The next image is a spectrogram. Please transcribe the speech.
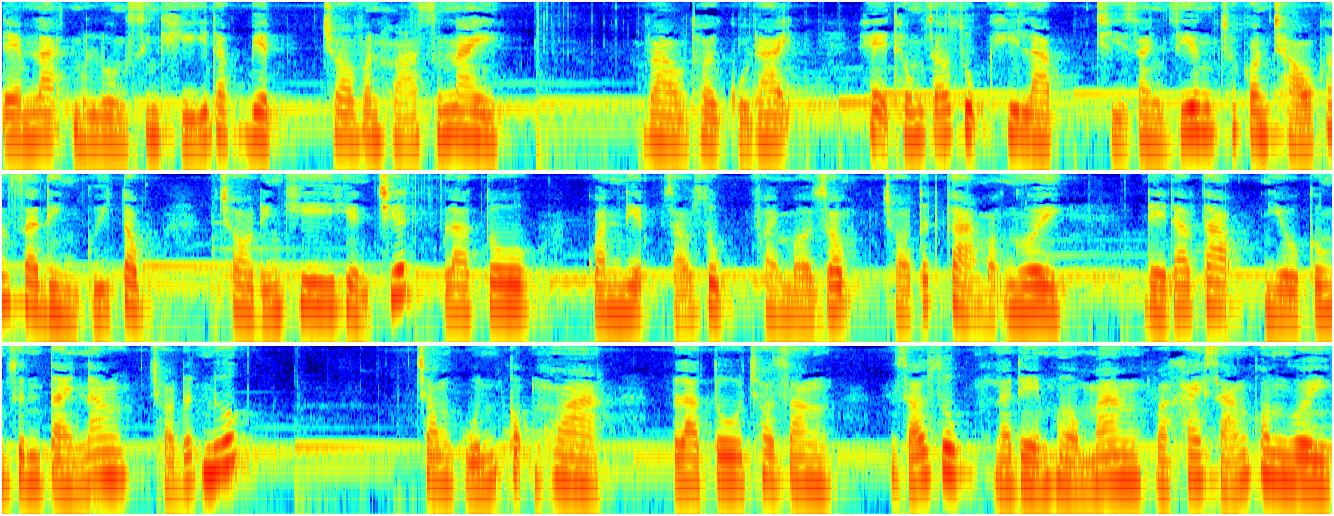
đem lại một luồng sinh khí đặc biệt cho văn hóa xứ này. Vào thời cổ đại, hệ thống giáo dục Hy Lạp chỉ dành riêng cho con cháu các gia đình quý tộc cho đến khi hiển triết Plato quan niệm giáo dục phải mở rộng cho tất cả mọi người để đào tạo nhiều công dân tài năng cho đất nước. Trong cuốn Cộng hòa, Plato cho rằng giáo dục là để mở mang và khai sáng con người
